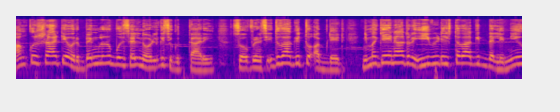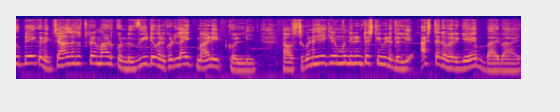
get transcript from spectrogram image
ಅಂಕುಶ್ ರಾಠಿಯವರು ಬೆಂಗಳೂರು ಬುಲ್ಸಲ್ಲಿ ನೋಡಲಿಕ್ಕೆ ಸಿಗುತ್ತಾರೆ. ಸೊ ಫ್ರೆಂಡ್ಸ್ ಇದು ಆಗಿತ್ತು ಅಪ್ಡೇಟ್ ನಿಮಗೇನಾದರೂ ಈ ವಿಡಿಯೋ ಇಷ್ಟವಾಗಿದ್ದಲ್ಲಿ ನೀವು ಬೇಗನೆ ಚಾನಲ್ ಸಬ್ಸ್ಕ್ರೈಬ್ ಮಾಡಿಕೊಂಡು ವಿಡಿಯೋವನ್ನು ಕೂಡ ಲೈಕ್ ಮಾಡಿ ಇಟ್ಕೊಳ್ಳಿ. ನಾವು ಸಿಗೋಣ ಹೇಗಿನ ಮುಂದಿನ ಇಂಟ್ರೆಸ್ಟಿಂಗ್ ವಿಡಿಯೋದಲ್ಲಿ ಅಷ್ಟರವರೆಗೆ ಬಾಯ್ ಬಾಯ್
